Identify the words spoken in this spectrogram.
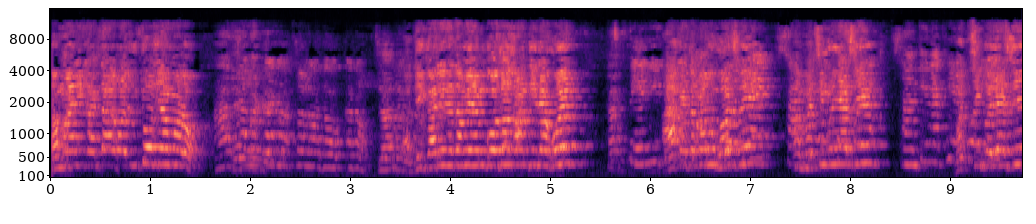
તમારી કરતા અવાજ ઊંચો છે અમારો. હા ચાલો કરો ચલો દો કરો. અધિકારીને તમે એમ કહો છો શાંતિ રાખો એમ. આ કે તમારું ઘર છે? આ મચ્છી બજાર છે? શાંતિ મચ્છી બજાર છે?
